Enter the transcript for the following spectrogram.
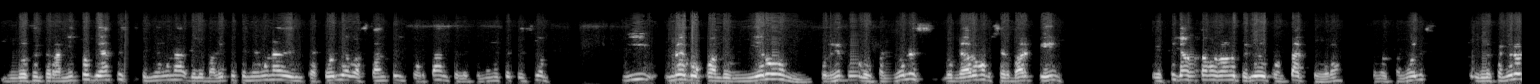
los enterramientos de antes tenían una, de los maletes tenían una dedicatoria bastante importante, le tenían mucha atención. Y luego cuando vinieron, por ejemplo, los españoles lograron observar que, esto ya estamos hablando del periodo de contacto, ¿verdad? Con los españoles, los españoles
